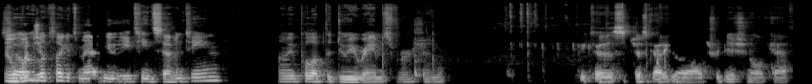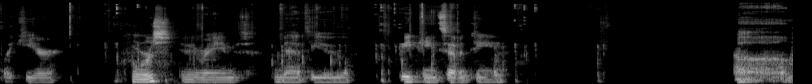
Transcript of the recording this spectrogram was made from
So it looks like it's Matthew eighteen seventeen. Let me pull up the Douay-Rheims version because just got to go all traditional Catholic here. Of course. Douay-Rheims, Matthew eighteen seventeen. Um,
